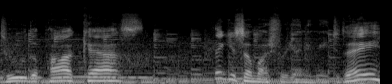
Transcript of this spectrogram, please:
to the podcast. Thank you so much for joining me today.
